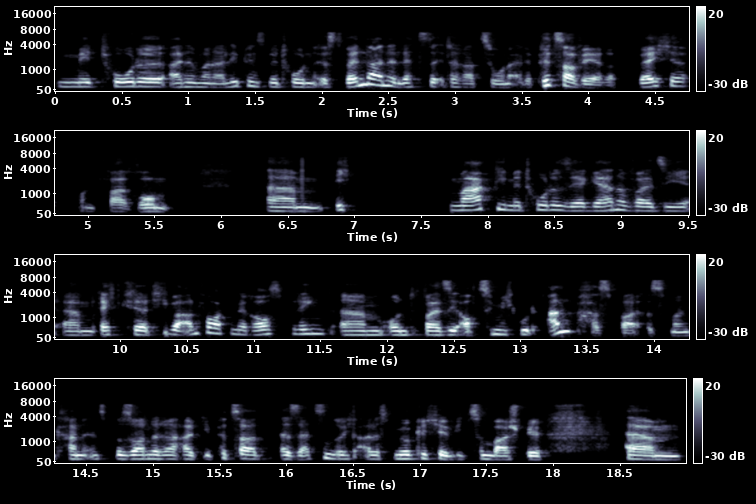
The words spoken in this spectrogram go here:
Methode, eine meiner Lieblingsmethoden ist, wenn deine letzte Iteration eine Pizza wäre, welche und warum? Ähm, ich mag die Methode sehr gerne, weil sie ähm, recht kreative Antworten herausbringt ähm, und weil sie auch ziemlich gut anpassbar ist. Man kann insbesondere halt die Pizza ersetzen durch alles Mögliche, wie zum Beispiel ähm,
